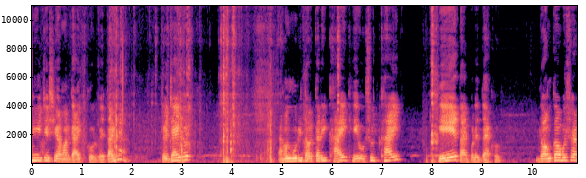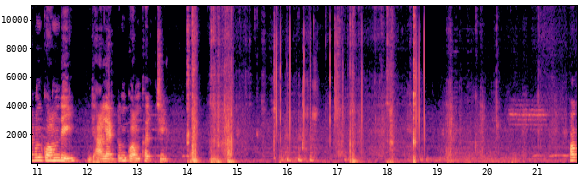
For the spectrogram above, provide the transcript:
নিয়ে যে সে আমার গাইড করবে, তাই না? তো যাই হোক, এখন মুড়ি তরকারি খাই, খেয়ে ওষুধ খাই, খেয়ে তারপরে দেখো। লঙ্কা অবশ্য এখন কম দেই, ঝাল একদম কম খাচ্ছি। সব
